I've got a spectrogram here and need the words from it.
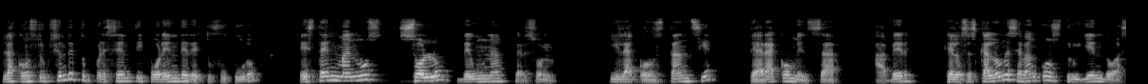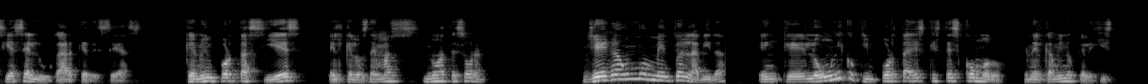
La construcción de tu presente y por ende de tu futuro está en manos solo de una persona y la constancia te hará comenzar a ver que los escalones se van construyendo hacia ese lugar que deseas, que no importa si es el que los demás no atesoran. Llega un momento en la vida en que lo único que importa es que estés cómodo en el camino que elegiste,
